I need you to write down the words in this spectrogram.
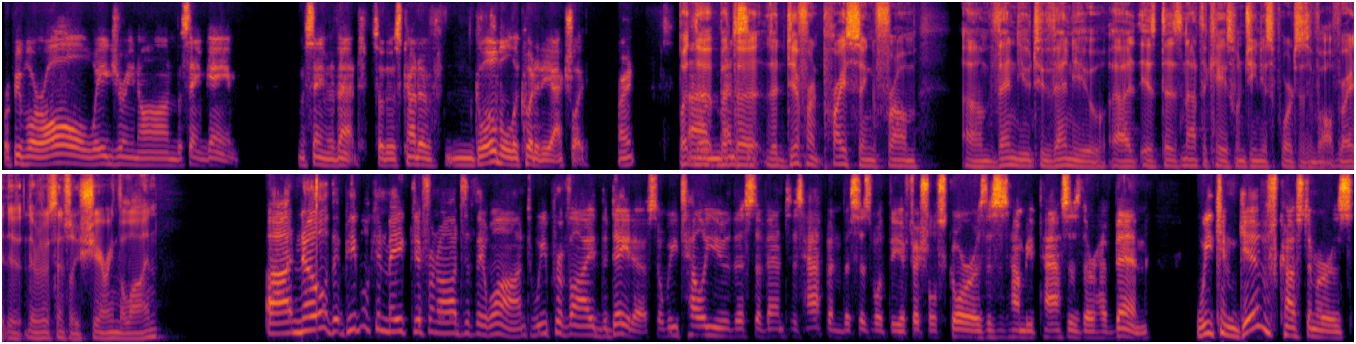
where people are all wagering on the same game, the same event. So there's kind of global liquidity, actually? But the um, but the, so, the different pricing from um, venue to venue uh, is does not the case when Genius Sports is involved, right? They're, they're essentially sharing the line. Uh, no, that people can make different odds if they want. We provide the data, so we tell you this event has happened. This is what the official score is. This is how many passes there have been. We can give customers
